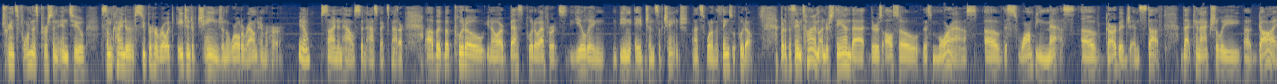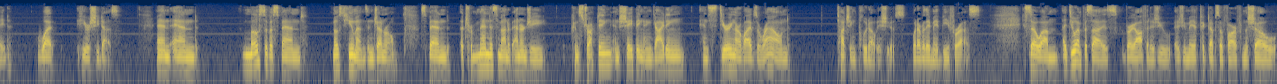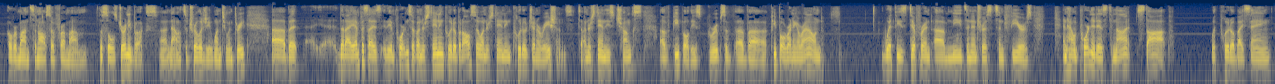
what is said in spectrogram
transform this person into some kind of superheroic agent of change in the world around him or her you know, sign and house and aspects matter. Uh, but but Pluto, you know, our best Pluto efforts yielding being agents of change. That's one of the things with Pluto. But at the same time, understand that there is also this morass of this swampy mess of garbage and stuff that can actually uh, guide what he or she does. And and most of us spend most humans in general spend a tremendous amount of energy constructing and shaping and guiding and steering our lives around touching Pluto issues, whatever they may be for us. So um, I do emphasize very often, as you as you may have picked up so far from the show over months, and also from um, the Soul's Journey books. Uh, now it's a trilogy, one, two, and three. Uh, but that I emphasize the importance of understanding Pluto, but also understanding Pluto generations to understand these chunks of people, these groups of, of uh, people running around with these different um, needs and interests and fears, and how important it is to not stop with Pluto by saying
